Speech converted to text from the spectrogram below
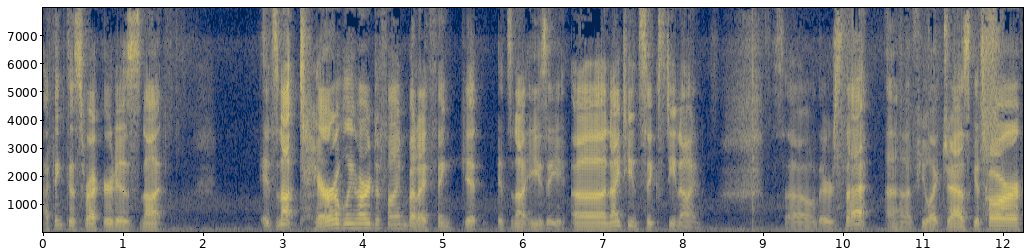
I think this record is not. It's not terribly hard to find, but I think it it's not easy. Uh, 1969. So there's that. Uh, if you like jazz guitar,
